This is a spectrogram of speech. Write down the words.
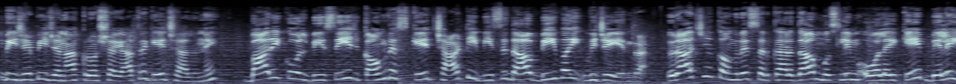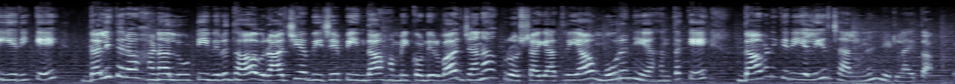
ಬಿಜೆಪಿ ಜನಾಕ್ರೋಶ ಯಾತ್ರೆಗೆ ಚಾಲನೆ. ಬಾರಿಕೋಲ್ ಬೀಸಿ ಕಾಂಗ್ರೆಸ್ಗೆ ಚಾಟಿ ಬೀಸಿದ ಬಿವೈ ವಿಜಯೇಂದ್ರ. ರಾಜ್ಯ ಕಾಂಗ್ರೆಸ್ ಸರ್ಕಾರದ ಮುಸ್ಲಿಂ ಓಲೈಕೆ, ಬೆಲೆ ಏರಿಕೆ, ದಲಿತರ ಹಣ ಲೂಟಿ ವಿರುದ್ಧ ರಾಜ್ಯ ಬಿಜೆಪಿಯಿಂದ ಹಮ್ಮಿಕೊಂಡಿರುವ ಜನಾಕ್ರೋಶ ಯಾತ್ರೆಯ ಮೂರನೆಯ ಹಂತಕ್ಕೆ ದಾವಣಗೆರೆಯಲ್ಲಿ ಚಾಲನೆ ನೀಡಲಾಯಿತು.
